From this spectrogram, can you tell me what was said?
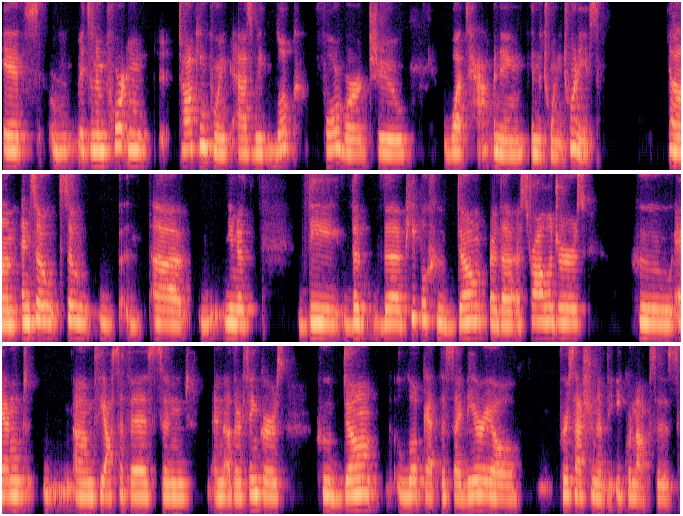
it's it's an important talking point as we look forward to what's happening in the 2020s. Um, and so so uh, you know the the the people who don't or the astrologers who and um, theosophists and and other thinkers who don't look at the sidereal precession of the equinoxes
